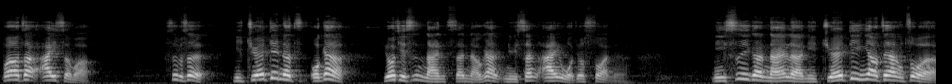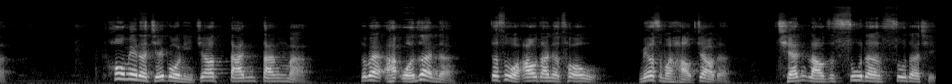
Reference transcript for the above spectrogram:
不要再挨什么。是不是你决定了？我跟你讲，尤其是男生的，我跟你讲，女生挨我就算了。你是一个男人，你决定要这样做了，后面的结果你就要担当嘛，对不对啊？我认了，这是我凹单的错误，没有什么好叫的。钱老子输的输得起。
